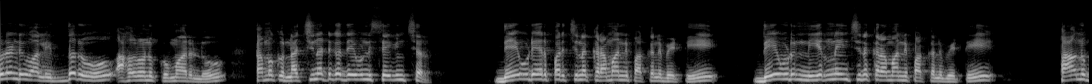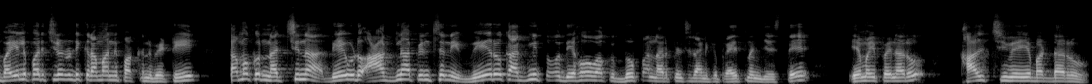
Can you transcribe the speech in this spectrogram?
చూడండి వాళ్ళిద్దరూ అహరోను కుమారులు తమకు నచ్చినట్టుగా దేవుణ్ణి సేవించారు. దేవుడు ఏర్పరిచిన క్రమాన్ని పక్కన పెట్టి దేవుడు నిర్ణయించిన క్రమాన్ని పక్కన పెట్టి తాను బయలుపరిచినటువంటి క్రమాన్ని పక్కన పెట్టి తమకు నచ్చిన దేవుడు ఆజ్ఞాపించని వేరొక అగ్నితో దేహోవాకు ధూపాన్ని అర్పించడానికి ప్రయత్నం చేస్తే ఏమైపోయినారు? కాల్చివేయబడ్డారు.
